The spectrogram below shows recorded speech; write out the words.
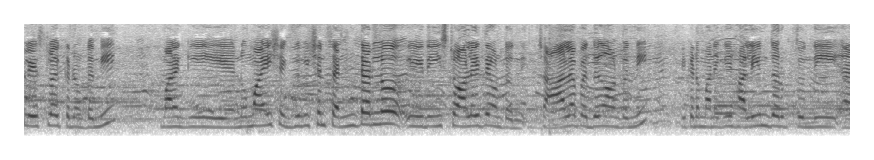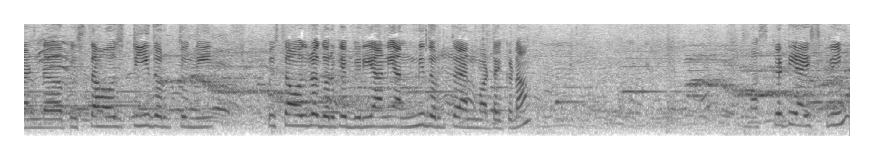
ప్లేస్లో ఇక్కడ ఉంటుంది. మనకి నుమాయిష్ ఎగ్జిబిషన్ సెంటర్లో ఇది ఈ స్టాల్ అయితే ఉంటుంది. చాలా పెద్దగా ఉంటుంది. ఇక్కడ మనకి హలీం దొరుకుతుంది అండ్ uh, పిస్తా హౌస్ టీ దొరుకుతుంది. పిస్తా హౌస్లో దొరికే బిర్యానీ అన్నీ దొరుకుతాయి అన్నమాట ఇక్కడ. Muskati ice cream.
